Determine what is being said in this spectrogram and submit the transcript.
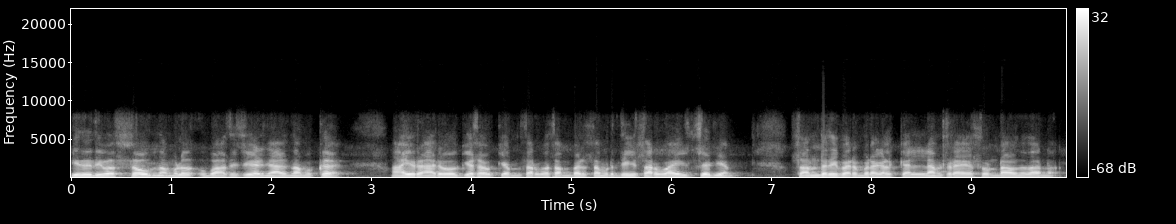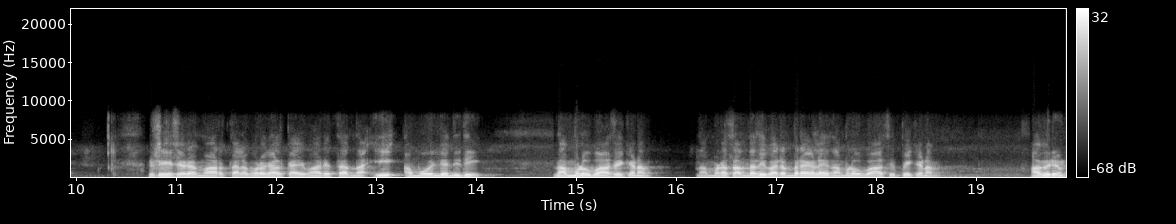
ഇത് ദിവസവും നമ്മൾ ഉപാസിച്ചു കഴിഞ്ഞാൽ നമുക്ക് ആയുരാരോഗ്യ സൗഖ്യം സർവസമ്പൽ സമൃദ്ധി സർവ ഐശ്വര്യം സന്തതി പരമ്പരകൾക്കെല്ലാം ശ്രേയസ് ഉണ്ടാവുന്നതാണ്. ഋഷീശ്വരന്മാർ തലമുറകൾ കൈമാറി തന്ന ഈ അമൂല്യനിധി നമ്മൾ ഉപാസിക്കണം. നമ്മുടെ സന്തതി പരമ്പരകളെ നമ്മൾ ഉപാസിപ്പിക്കണം. അവരും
